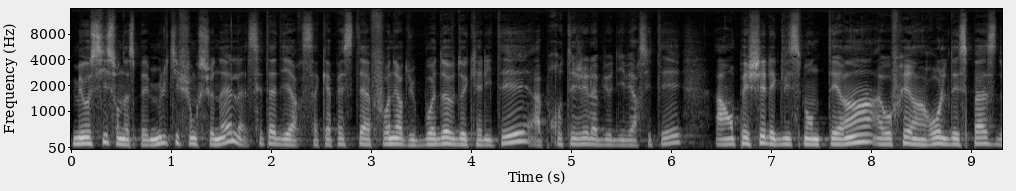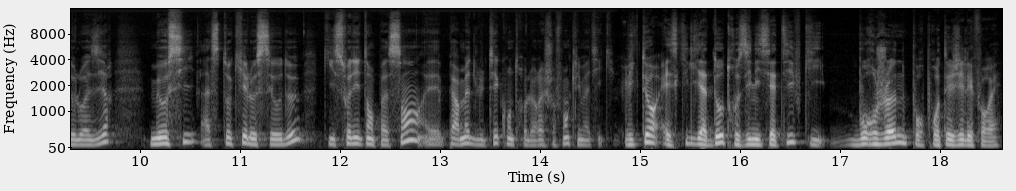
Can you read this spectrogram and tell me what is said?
mais aussi son aspect multifonctionnel, c'est-à-dire sa capacité à fournir du bois d'œuvre de qualité, à protéger la biodiversité, à empêcher les glissements de terrain, à offrir un rôle d'espace de loisirs, mais aussi à stocker le CO2, qui, soit dit en passant, permet de lutter contre le réchauffement climatique. Victor, est-ce qu'il y a d'autres initiatives qui bourgeonnent pour protéger les forêts?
